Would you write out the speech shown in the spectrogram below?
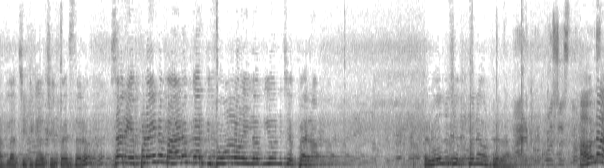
అట్లా చిటిగా చెప్పేస్తారు. సార్ ఎప్పుడైనా మేడం గారికి ఫోన్లో ఐ లవ్ యూ అని చెప్పారా? రోజు చెప్తూనే ఉంటారా? అవునా?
